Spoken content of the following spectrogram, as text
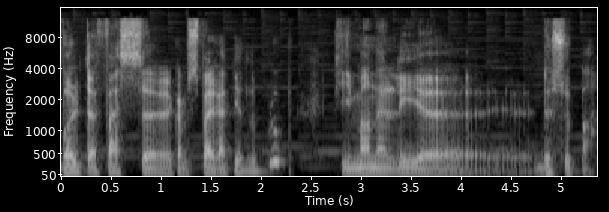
volte-face euh, comme super rapide, là, ploup, puis m'en aller euh, de ce pas.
